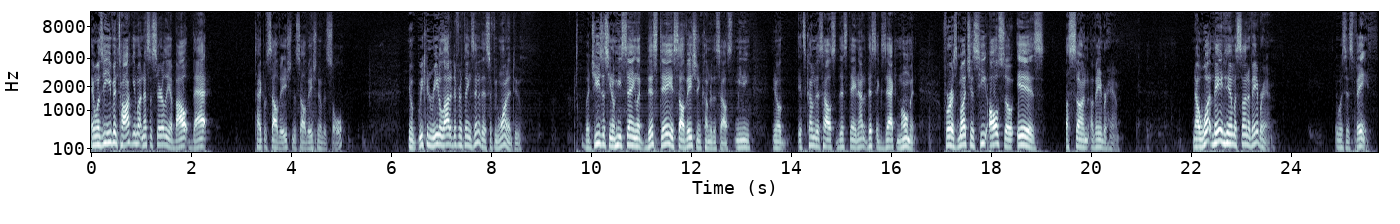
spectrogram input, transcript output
And was he even talking about necessarily about that type of salvation, the salvation of his soul? You know, we can read a lot of different things into this if we wanted to. But Jesus, you know, he's saying like this day is salvation come to this house, meaning, you know, it's come to this house this day, not at this exact moment. For as much as he also is a son of Abraham. Now, what made him a son of Abraham? It was his faith.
